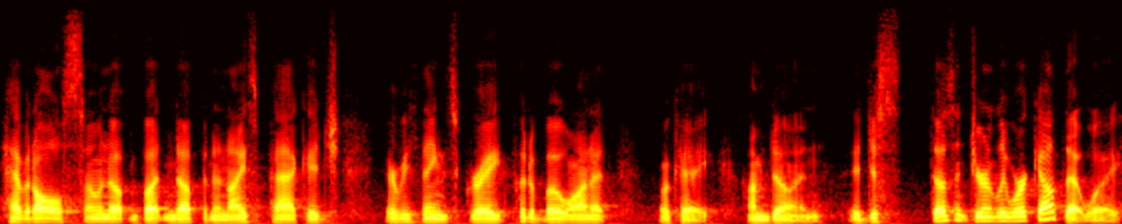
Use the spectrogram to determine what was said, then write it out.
have it all sewn up and buttoned up in a nice package. Everything's great. Put a bow on it. Okay, I'm done. It just doesn't generally work out that way.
